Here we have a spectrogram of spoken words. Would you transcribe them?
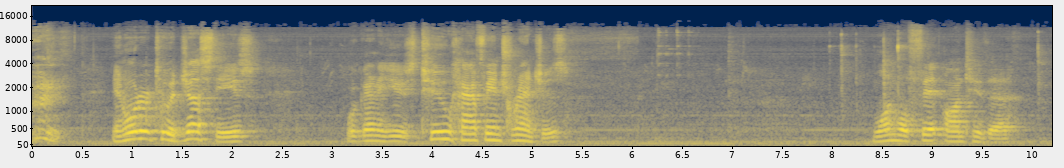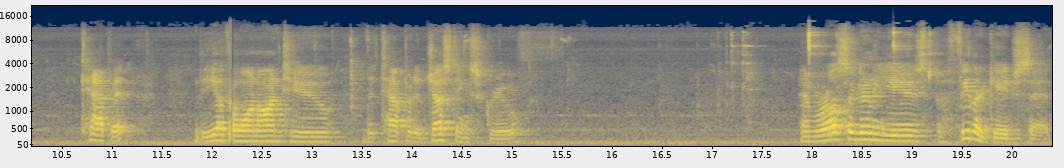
In order to adjust these, we're going to use two half-inch wrenches. One will fit onto the tappet, the other one onto the tappet adjusting screw. And we're also going to use a feeler gauge set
